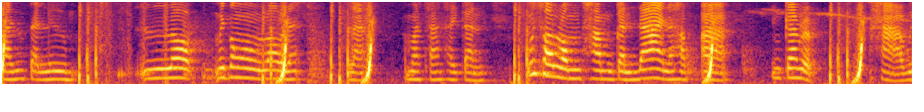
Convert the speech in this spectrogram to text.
ตายตั้งแต่เริ่ม รอบไม่ต้องเล่าแล้วนะมาท้าทายกันผู้ชมลองทำกันได้นะครับ อะเป็นการแบบหาเว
